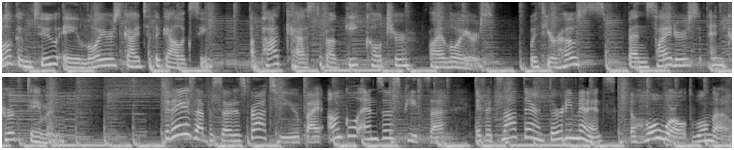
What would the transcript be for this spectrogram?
Welcome to A Lawyer's Guide to the Galaxy, a podcast about geek culture by lawyers, with your hosts, Ben Siders and Kirk Damman. Today's episode is brought to you by Uncle Enzo's Pizza. If it's not there in 30 minutes, the whole world will know.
